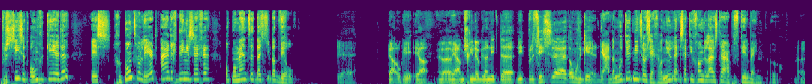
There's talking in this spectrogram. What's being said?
precies het omgekeerde is gecontroleerd aardige dingen zeggen op momenten dat je dat wil. Ja, oké. ja, ja, misschien heb ik dan niet, niet precies het omgekeerde. Ja, dan moet u het niet zo zeggen, want nu zet u gewoon de luisteraar op het verkeerde been. Oh, eh,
